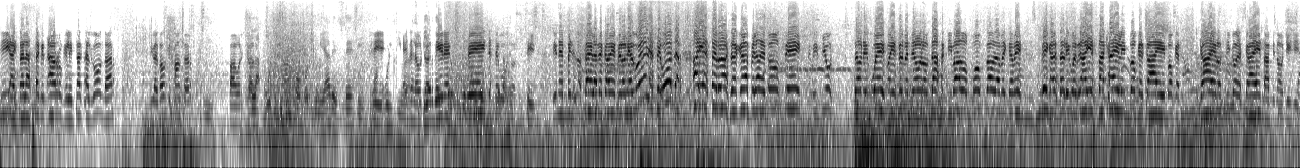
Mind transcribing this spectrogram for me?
Sí, ahí está la Sacred Arrow que le impacta al Gondar. Digo, al Bounty Hunter. Power Shot. La última oportunidad de Ceci, Sí, la última. esta es la Si última. pierden, Tienen pero pierden 20 completamente. segundos. Sí, tienen 20 segundos. Sale la BKB, pero le duele a Segundar. Ahí está Rush, la queda pelada de todos. Sí, Infuse. Sonic Wave, ahí está el Meteoro, Dash activado, de la BKB. BKB Sonic Wave, ahí está, cae el Invoker, cae el Invoker. Cae los chicos de Sky, también, no, GG.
